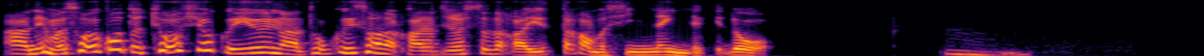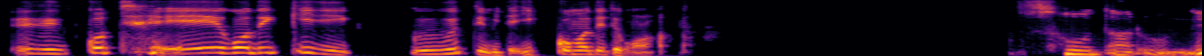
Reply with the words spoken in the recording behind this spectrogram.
あ、でもそういうこと調子よく言うのは得意そうな感じの人だから言ったかもしんないんだけど、うん。でこっち英語で記事ググってみて一個も出てこなかった。そうだろうね。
